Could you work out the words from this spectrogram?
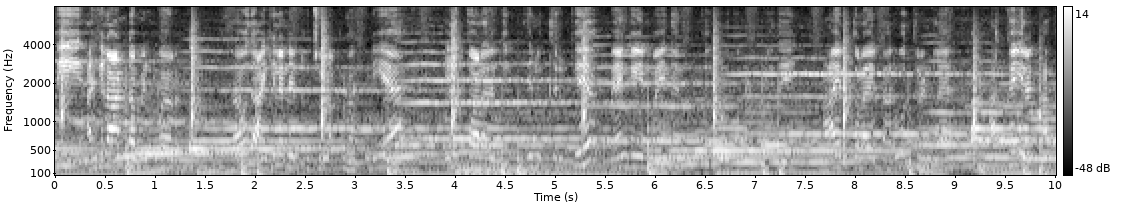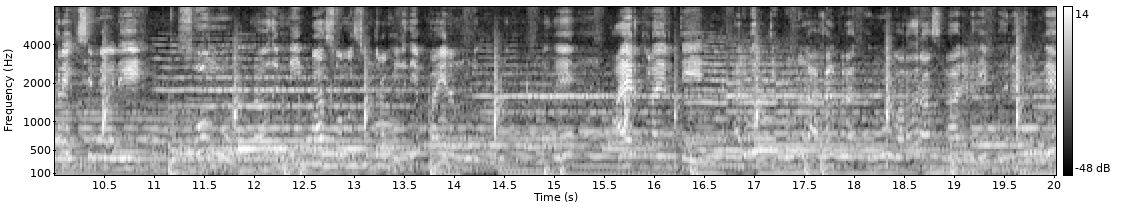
வி அகிலாண்டம் என்பவர் அதாவது அகிலன் என்று சொல்லப்படக்கூடிய எழுத்தாளருக்கு புதினத்திற்கு வேங்கையின் மைந்தனுக்கு கொடுக்கப்பட்டுள்ளது. ஆயிரத்தி தொள்ளாயிரத்தி அறுபத்தி ரெண்டில் அக்கறை அக்கறை சிமையிலே அதாவது மீபா சோமசுந்தரம் எழுதிய பயண நூலுக்கு கொடுக்கப்பட்டுள்ளது ஆயிரத்தி தொள்ளாயிரத்தி அறுபத்தி ஒன்றில் அகல் விளக்கு மு. வரதராசனார் எழுதிய புதினத்திற்கு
